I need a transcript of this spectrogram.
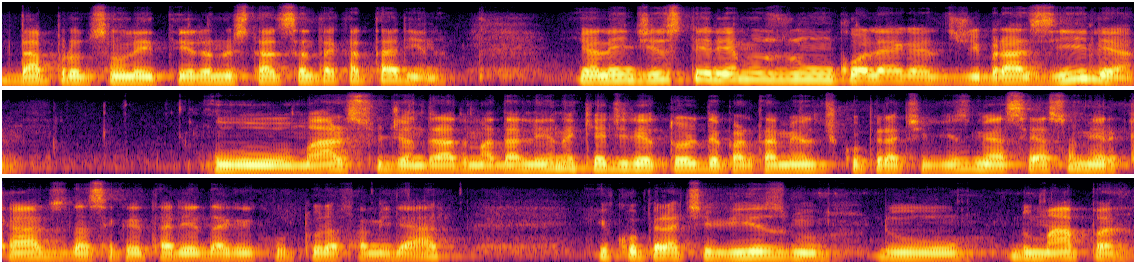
da produção leiteira no estado de Santa Catarina. E além disso, teremos um colega de Brasília, o Márcio de Andrado Madalena, que é diretor do Departamento de Cooperativismo e Acesso a Mercados da Secretaria da Agricultura Familiar e Cooperativismo do, do MAPA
